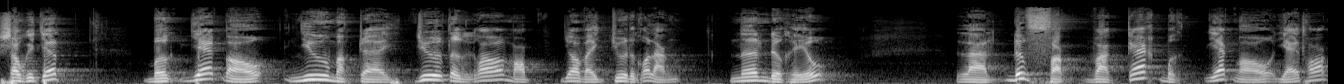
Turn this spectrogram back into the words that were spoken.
sau khi chết, bậc giác ngộ như mặt trời chưa từng có mọc, do vậy chưa được có lặng. Nên được hiểu là đức phật và các bậc giác ngộ giải thoát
